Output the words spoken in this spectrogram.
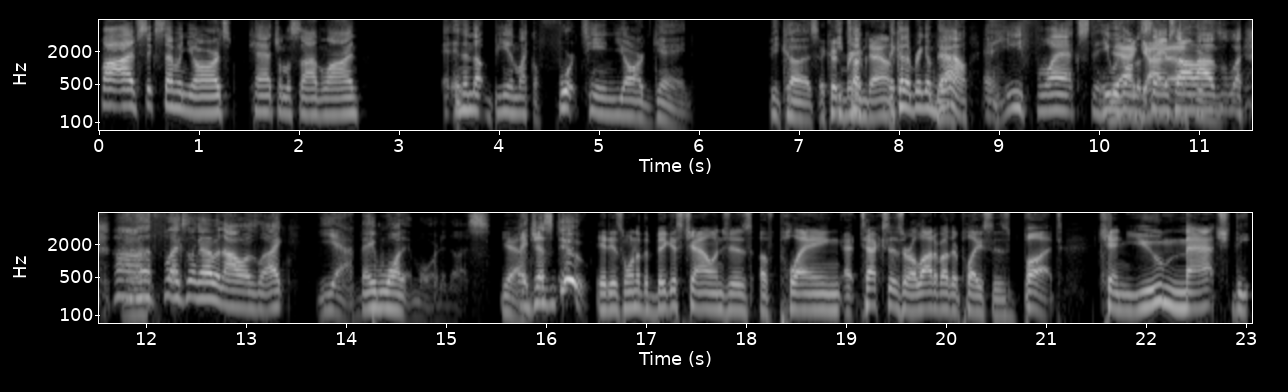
five, six, seven yards catch on the sideline. It ended up being like a 14 yard gain because They couldn't bring him down. They couldn't bring him Yeah. down, and he flexed, and he was Yeah, on the same side. I was like, ah, flexing him, and I was like, yeah, they want it more than us. Yeah. they just do. It is one of the biggest challenges of playing at Texas or a lot of other places, but can you match the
